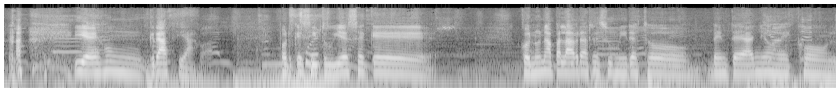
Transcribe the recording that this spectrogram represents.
y es un gracias, porque si tuviese que con una palabra resumir estos 20 años es con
